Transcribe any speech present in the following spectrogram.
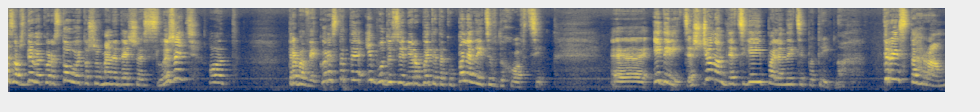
Я завжди використовую те, що в мене десь щось лежить. От. Треба використати і буду сьогодні робити таку паляницю в духовці. Е, і дивіться, що нам для цієї паляниці потрібно: 300 грам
